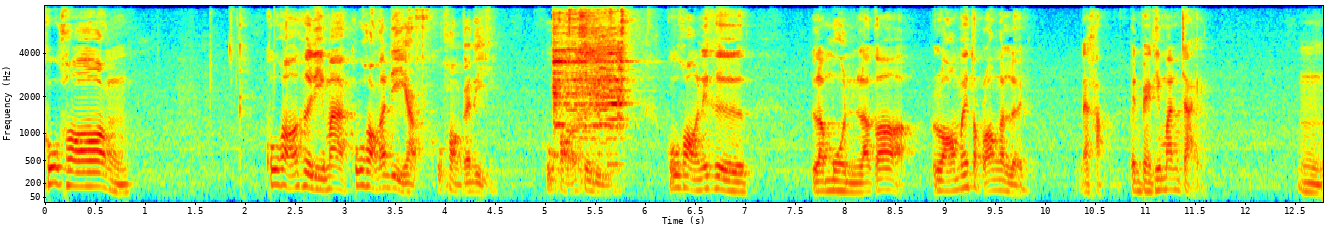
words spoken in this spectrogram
คู่ครอง คู่ครองก็คือดีมาก คู่ครองก็ดีครับ คู่ครองก็ดี คู่ครองก็คือดี คู่ครองนี่คือละมุนแล้วก็ร้องไม่ตกร้องกันเลยนะครับ เป็นเพลงที่มั่นใจ อืม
